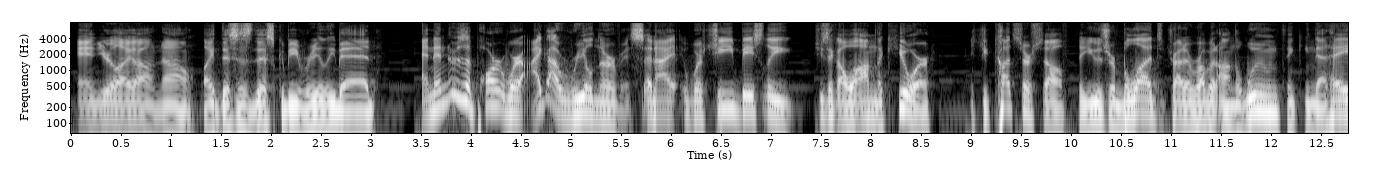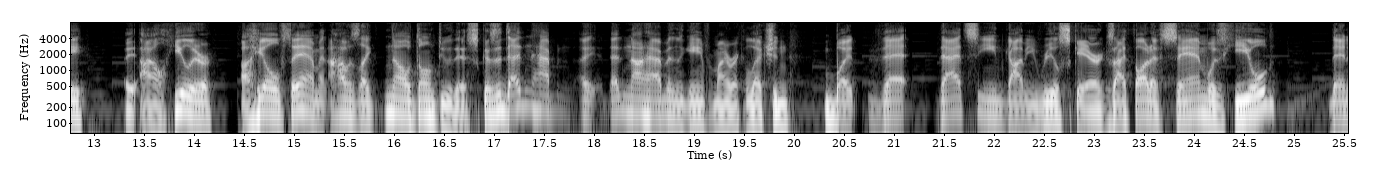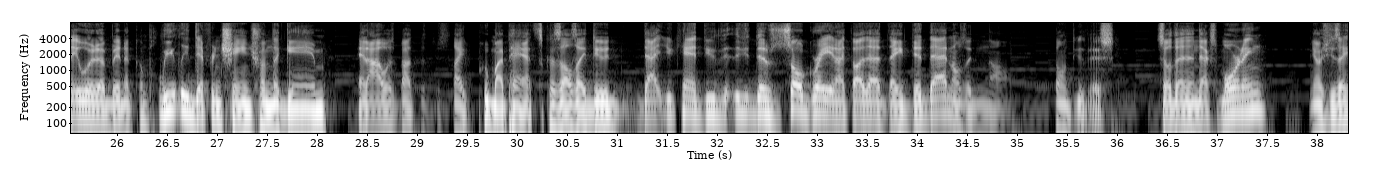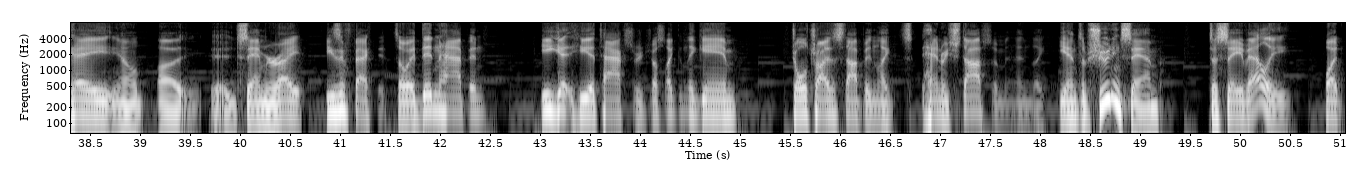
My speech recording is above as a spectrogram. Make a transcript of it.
and you're like, oh no, like this is this could be really bad. And then there's a part where I got real nervous, and I where she basically she's like, oh well, I'm the cure, and she cuts herself to use her blood to try to rub it on the wound, thinking that hey, I'll heal her uh, heal Sam, and I was like, no, don't do this because it didn't happen. Uh, that did not happen in the game, from my recollection. But that that scene got me real scared because I thought if Sam was healed, then it would have been a completely different change from the game, and I was about to just like poop my pants because I was like, dude, that you can't do. Th- this was so great, and I thought that they did that, and I was like, no, don't do this. So then the next morning, you know, she's like, hey, you know, uh, Sam, you're right. He's infected. So it didn't happen. He get he attacks her just like in the game. Joel tries to stop and like Henry stops him, and then like he ends up shooting Sam to save Ellie. But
